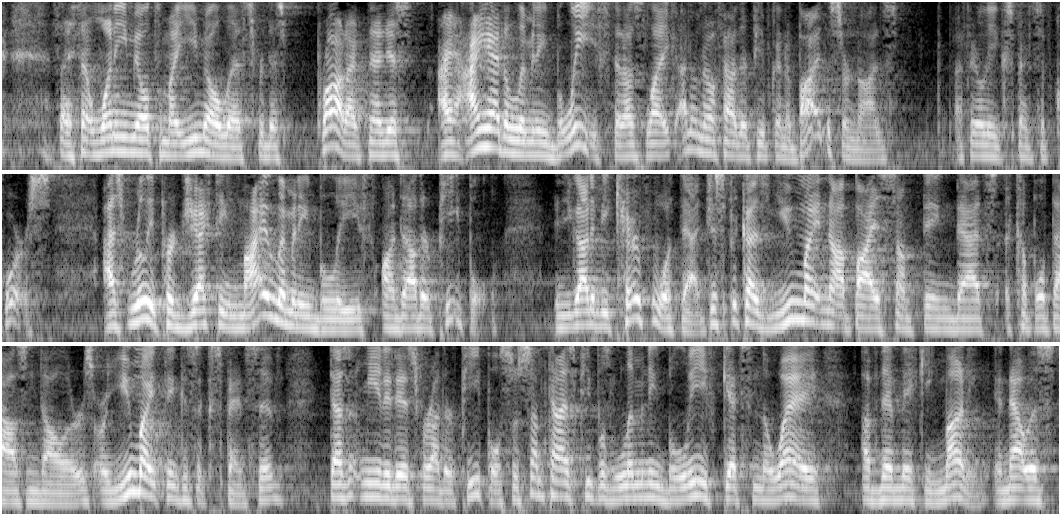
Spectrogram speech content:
so I sent one email to my email list for this product, and I just I, I had a limiting belief that I was like, I don't know if other people are going to buy this or not. It's a fairly expensive course. I was really projecting my limiting belief onto other people. And you got to be careful with that. Just because you might not buy something that's a couple thousand dollars or you might think is expensive doesn't mean it is for other people. So sometimes people's limiting belief gets in the way of them making money. And that was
